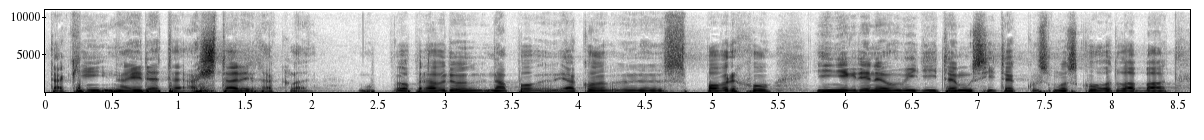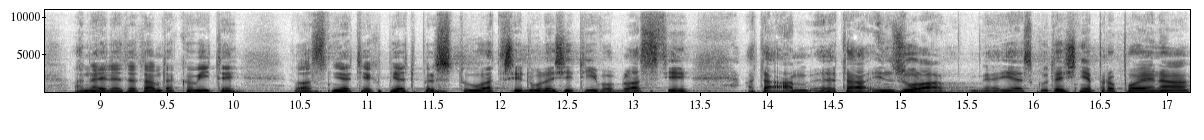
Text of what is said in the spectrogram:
tak ji najdete až tady takhle. Opravdu na po, jako eh, z povrchu ji nikdy neuvidíte, musíte kus mozku odlabat a najdete tam takový ty vlastně těch pět prstů a tři důležité oblasti. A ta, ta inzula je skutečně propojená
